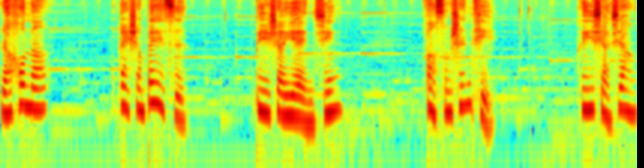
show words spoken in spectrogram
然后呢，盖上被子，闭上眼睛，放松身体。可以想象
